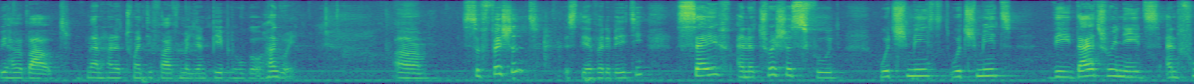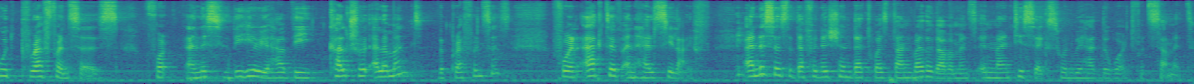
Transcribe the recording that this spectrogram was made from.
we have about 925 million people who go hungry. Um, sufficient is the availability, safe and nutritious food, which meets, which meets the dietary needs and food preferences. For, and this, here you have the cultural element, the preferences, for an active and healthy life. And this is the definition that was done by the governments in 96 when we had the World Food Summit.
